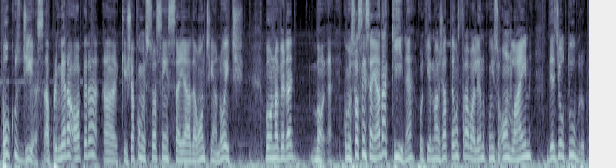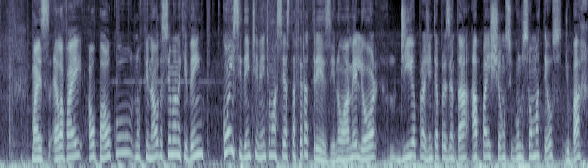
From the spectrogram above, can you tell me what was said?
poucos dias. A primeira ópera ah, que já começou a ser ensaiada ontem à noite, bom, na verdade, bom, eh, começou a ser ensaiada aqui, né? Porque nós já estamos trabalhando com isso online desde outubro. Mas ela vai ao palco no final da semana que vem, coincidentemente uma sexta-feira 13. Não há melhor dia para a gente apresentar A Paixão segundo São Mateus de Bach.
